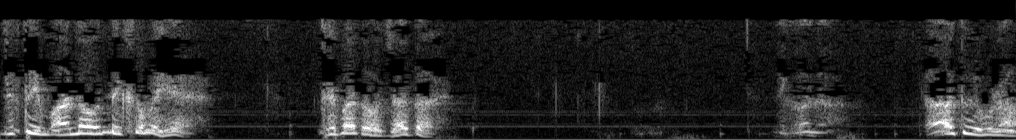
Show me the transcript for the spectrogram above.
जितनी मानो उतनी कम ही है। कृपा तो ज़्यादा है। देखो आज तुम बनाओ।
